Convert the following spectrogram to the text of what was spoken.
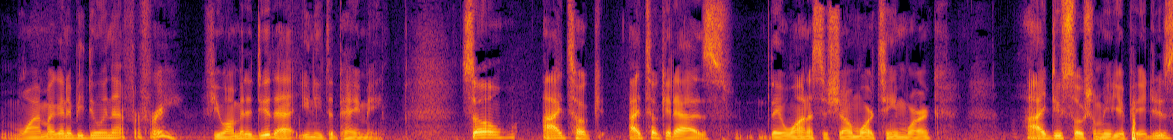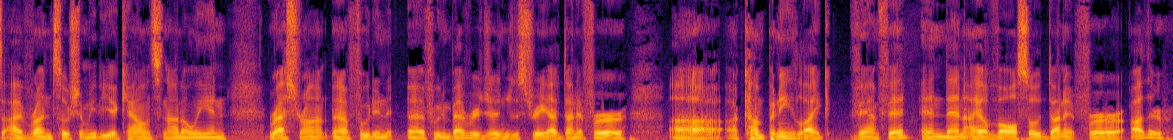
Why am I going to be doing that for free? If you want me to do that, you need to pay me. So, I took I took it as they want us to show more teamwork. I do social media pages. I've run social media accounts not only in restaurant, uh, food and uh, food and beverage industry. I've done it for uh, a company like VanFit, and then I have also done it for other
